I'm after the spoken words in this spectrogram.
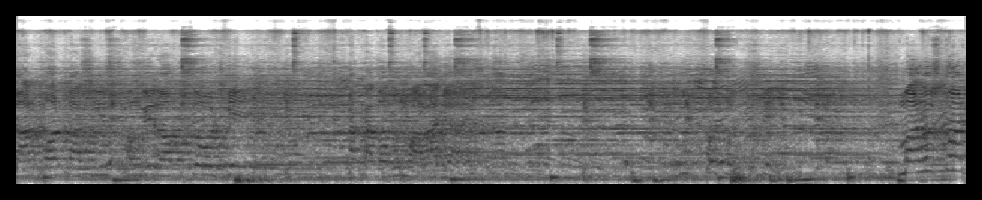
তারপর কাশির সঙ্গে রক্ত ওঠে কাকাবাবু মারা যায় মানুষ তো আর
